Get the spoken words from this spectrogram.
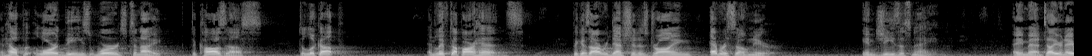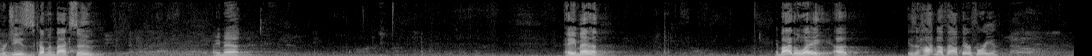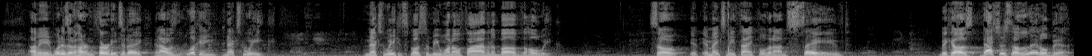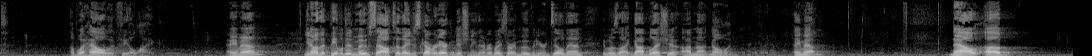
And help, Lord, these words tonight to cause us to look up and lift up our heads because our redemption is drawing ever so near. In Jesus' name. Amen. Tell your neighbor, Jesus is coming back soon. Amen. Amen. And by the way, uh, is it hot enough out there for you? I mean, what is it, 130 today? And I was looking next week. Next week it's supposed to be 105 and above the whole week. So it, it makes me thankful that I'm saved because that's just a little bit of what hell would feel like. Amen? You know, that people didn't move south till they discovered air conditioning. Then everybody started moving here. Until then, it was like, God bless you, I'm not going. Amen. Now, uh,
